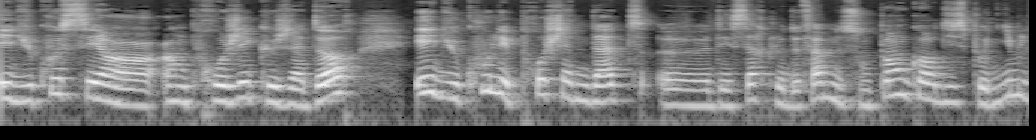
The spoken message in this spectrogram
et du coup, c'est un, projet que j'adore. Et du coup, les prochaines dates euh, des cercles de femmes ne sont pas encore disponibles,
